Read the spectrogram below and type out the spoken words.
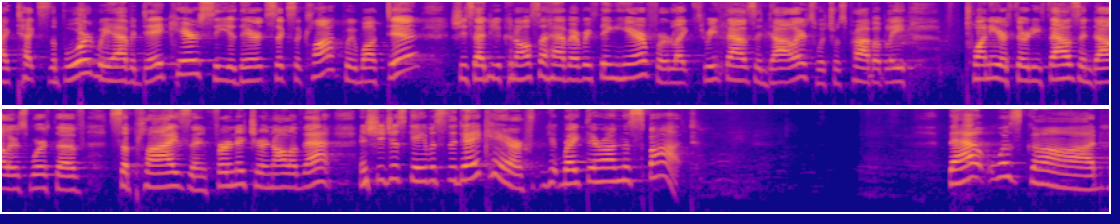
I text the board, we have a daycare, see you there at six o'clock. We walked in. She said, You can also have everything here for like $3,000, which was probably twenty or thirty thousand dollars worth of supplies and furniture and all of that. And she just gave us the daycare right there on the spot. That was God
